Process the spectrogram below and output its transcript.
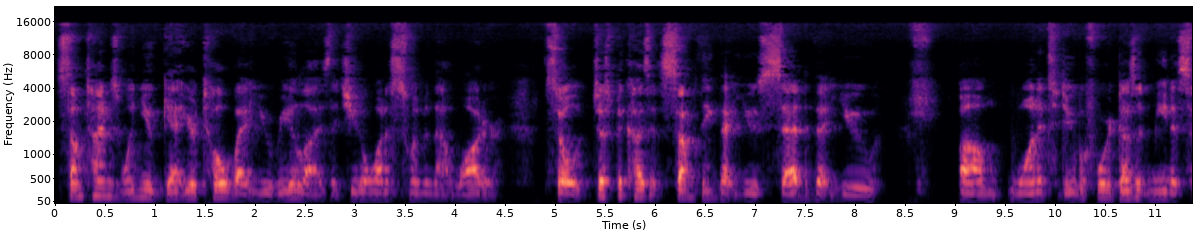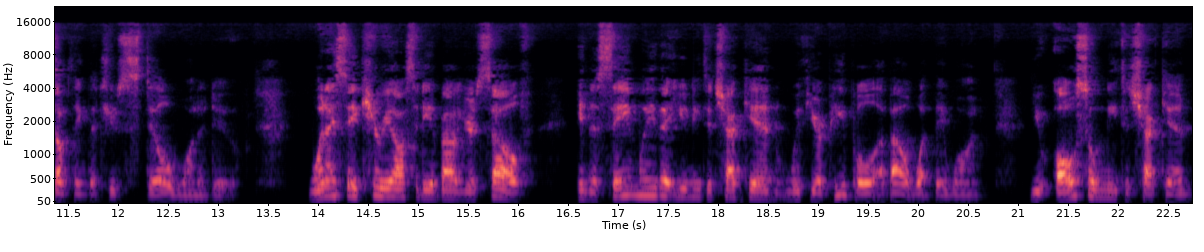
Sometimes when you get your toe wet, you realize that you don't want to swim in that water. So just because it's something that you said that you um, wanted to do before doesn't mean it's something that you still want to do. When I say curiosity about yourself, in the same way that you need to check in with your people about what they want, you also need to check in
